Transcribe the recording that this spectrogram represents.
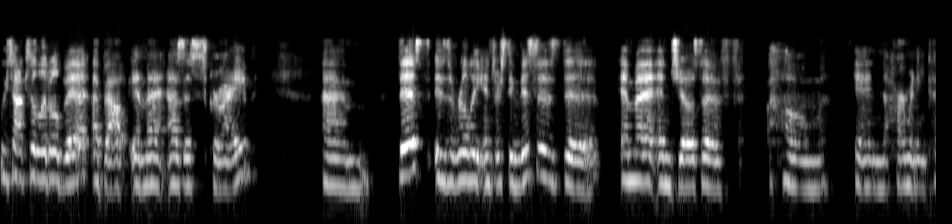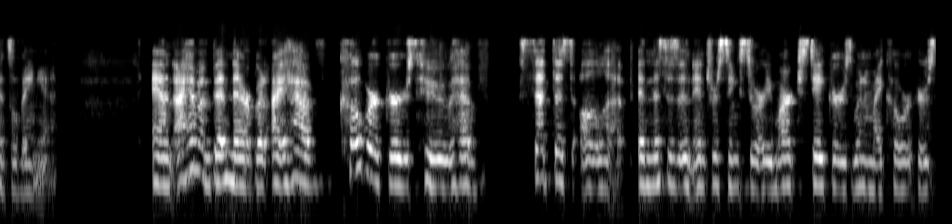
We talked a little bit about Emma as a scribe. Um, this is really interesting. This is the Emma and Joseph home in Harmony, Pennsylvania. And I haven't been there, but I have coworkers who have set this all up. And this is an interesting story. Mark Stakers, one of my coworkers,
